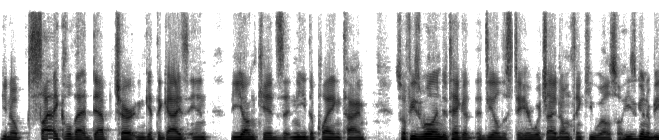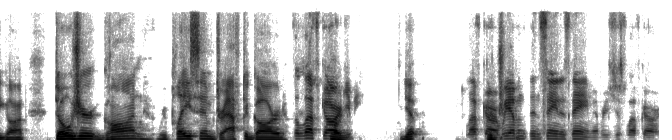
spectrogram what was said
you know, cycle that depth chart and get the guys in, the young kids that need the playing time. So if he's willing to take a, a deal to stay here, which I don't think he will, so he's going to be gone. Dozier gone. Replace him. Draft a guard. The left guard, Or- you mean? Yep. Left guard. We haven't been saying his name. Everybody's just left guard.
